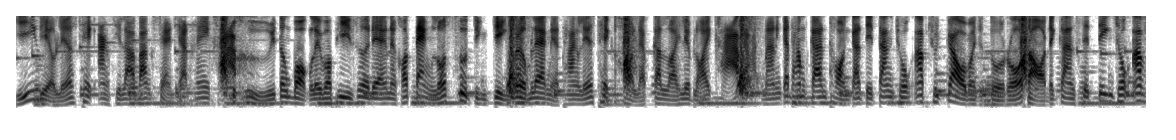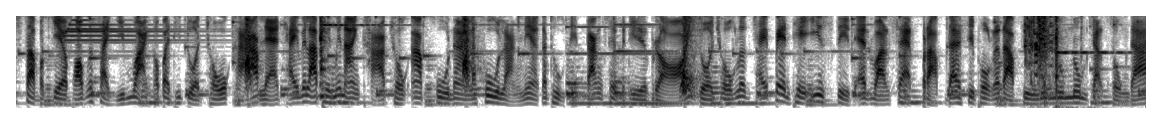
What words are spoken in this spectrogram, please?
ฮิเดี๋ยวเลสเทคอังศิลาบางแสนจัดให้ครับคือต้องบอกเลยว่าพี่เสื้อแดงเนี่ยเขาแต่งรถสุดจริงๆเริ่มแรกเนี่ยทางเลสเทคขอแลบกันร้อยเรียบร้อยครับจากนั้นก็ทำการถอนการติดตั้งโชคอัพชุดเก่ามาจากตัวรถต่อด้วยการเซตติ้งโชคอัพสตับเกียร์พร้อมกับใส่ยิ้มหวานเข้าไปที่ตัวโชคครับและใช้เวลาเพียงไม่นานครับโชคอัพคู่หน้าและคู่หลังเนี่ยก็ถูกติดตั้งเสร็จเป็นที่เรียบร้อยตัวโชคเลือกใช้เป็นเทอินสตีดแอดวานซ์แซปรับได้ 16 ระดับฟิลลิ่งนุ่มๆจัดทรงได้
